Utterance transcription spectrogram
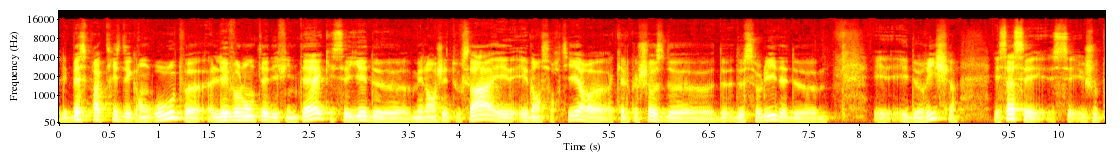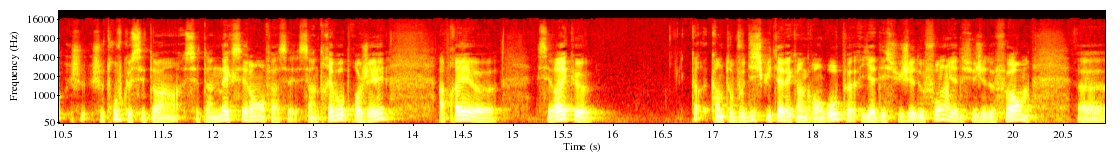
les best practices des grands groupes, les volontés des fintechs, essayer de mélanger tout ça et, d'en sortir euh, quelque chose de, solide et de, riche. Et ça, c'est, je, trouve que c'est un, un excellent, enfin, c'est, un très beau projet. Après, euh, c'est vrai que quand on vous discuter avec un grand groupe, il y a des sujets de fond, il y a des sujets de forme, euh,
